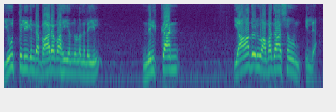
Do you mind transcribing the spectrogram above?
യൂത്ത് ലീഗിന്റെ ഭാരവാഹി എന്നുള്ള നിലയിൽ നിൽക്കാൻ യാതൊരു അവകാശവും ഇല്ല.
